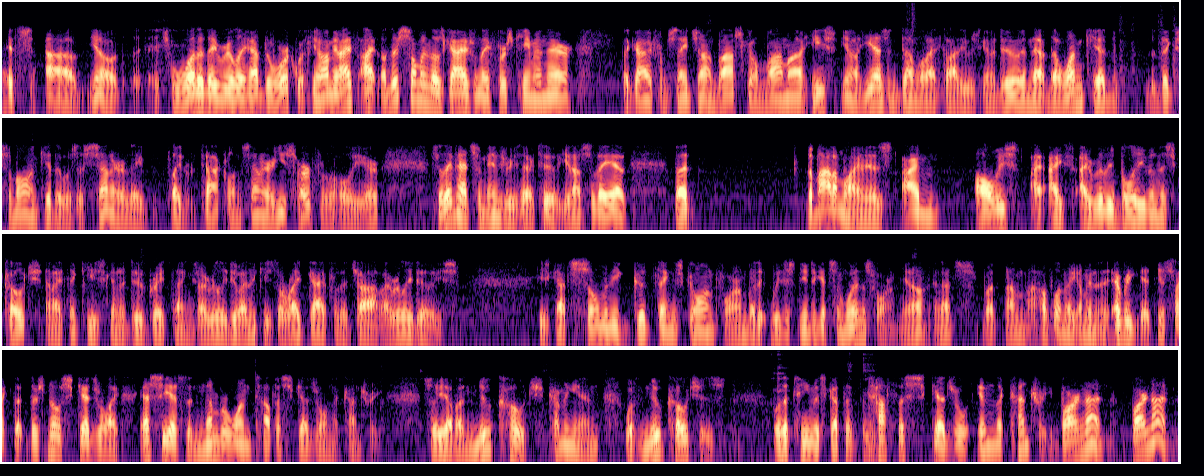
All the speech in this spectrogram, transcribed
it's uh, you know, it's what do they really have to work with? You know, I mean, I, I there's so many of those guys when they first came in there. The guy from St. John Bosco, Mama, he's you know he hasn't done what I thought he was going to do. And that the one kid, the big Samoan kid that was a center, they played tackle and center. He's hurt for the whole year. So they've had some injuries there too, you know. So they have, but the bottom line is, I'm always, I, I, I really believe in this coach, and I think he's going to do great things. I really do. I think he's the right guy for the job. I really do. He's, he's got so many good things going for him, but it, we just need to get some wins for him, you know. And that's what I'm hoping. They, I mean, every it's like the, there's no schedule. Like SC has the number one toughest schedule in the country. So you have a new coach coming in with new coaches with a team that's got the toughest schedule in the country, bar none, bar none.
